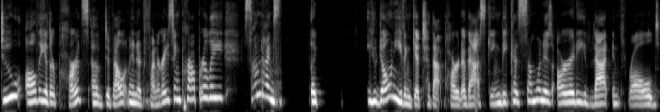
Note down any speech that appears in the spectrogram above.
do all the other parts of development and fundraising properly, sometimes like you don't even get to that part of asking because someone is already that enthralled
